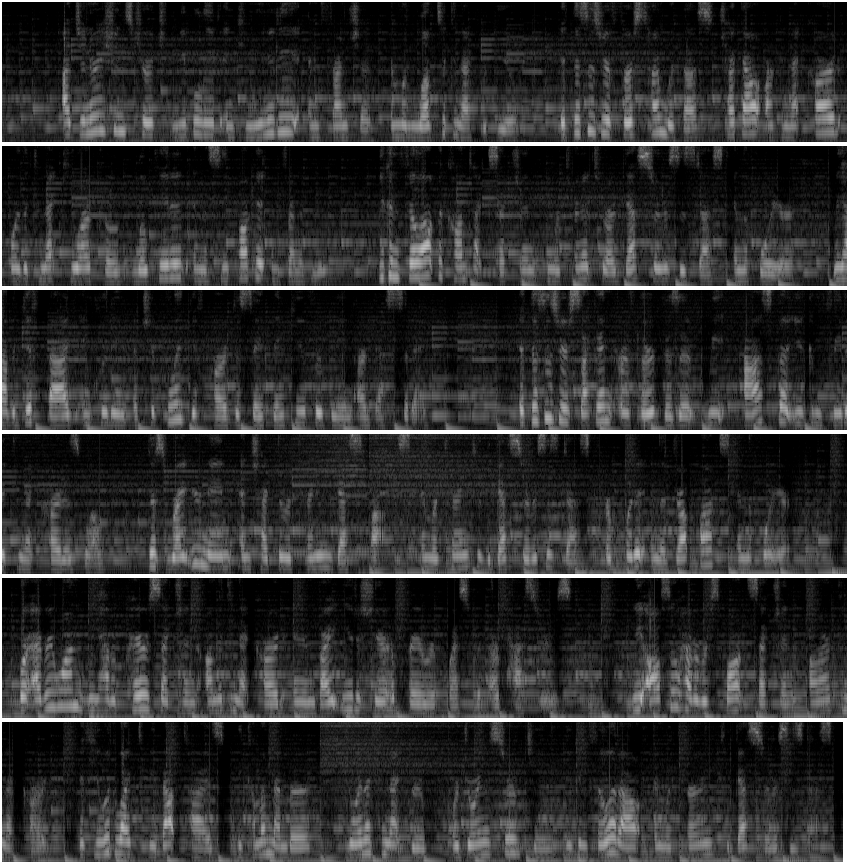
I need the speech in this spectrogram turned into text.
At Generations Church, we believe in community and friendship and would love to connect with you. If this is your first time with us, check out our Connect card or the Connect QR code located in the seat pocket in front of you. You can fill out the contact section and return it to our guest services desk in the foyer. We have a gift bag including a Chick fil A gift card to say thank you for being our guest today. If this is your second or third visit, we ask that you complete a Connect card as well. Just write your name and check the returning guest box and return to the guest services desk or put it in the drop box in the foyer. For everyone, we have a prayer section on the Connect card and invite you to share a prayer request with our pastors. We also have a response section on our Connect card. If you would like to be baptized, become a member, join a Connect group, or join a serve team, you can fill it out and return to guest services desk.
